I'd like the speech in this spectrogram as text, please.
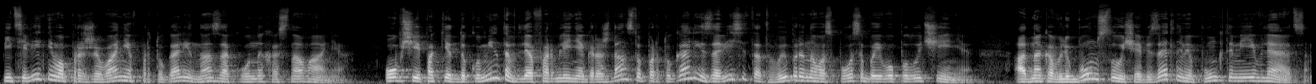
пятилетнего проживания в Португалии на законных основаниях. Общий пакет документов для оформления гражданства Португалии зависит от выбранного способа его получения. Однако в любом случае обязательными пунктами являются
